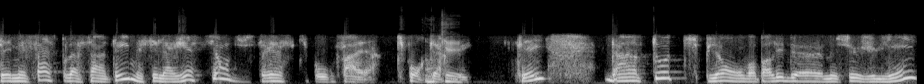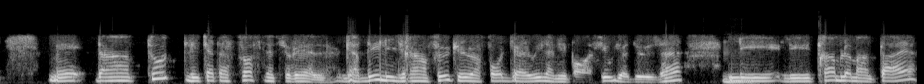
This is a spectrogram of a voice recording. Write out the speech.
c'est néfaste pour la santé, mais c'est la gestion du stress qu'il faut faire, qu'il faut regarder. Dans toutes, puis là, on va parler de M. Julien, mais dans toutes les catastrophes naturelles, regardez les grands feux qu'il y a eu à Fort Garry l'année passée ou il y a deux ans, mhm. les, les tremblements de terre,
